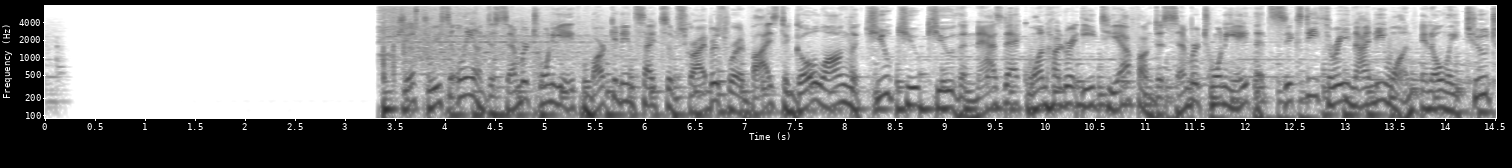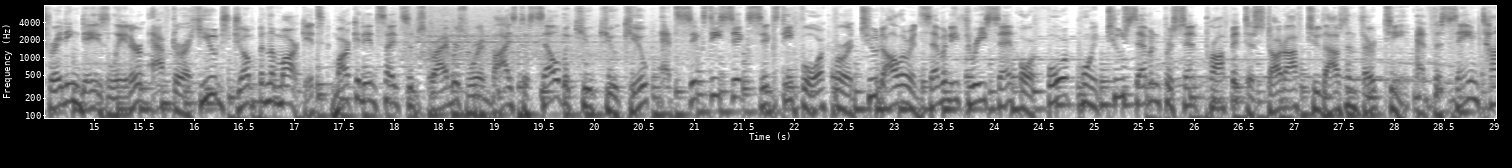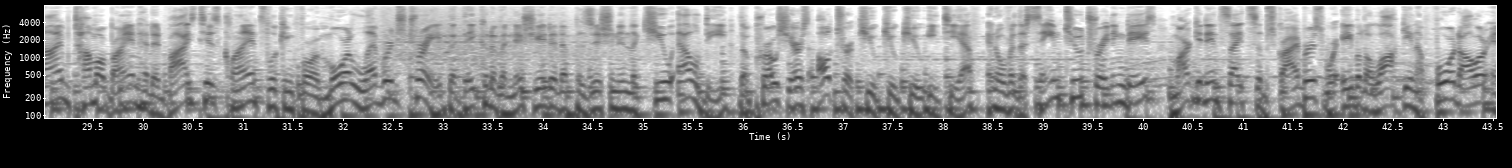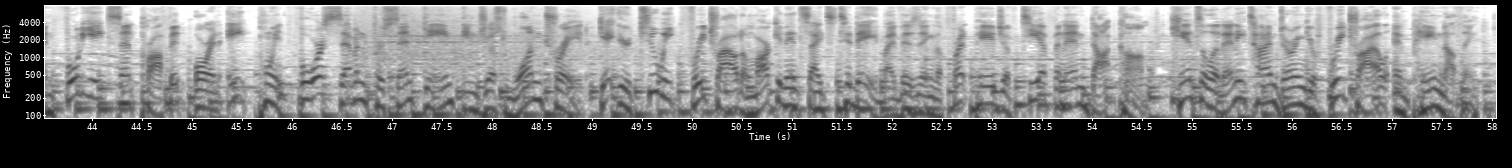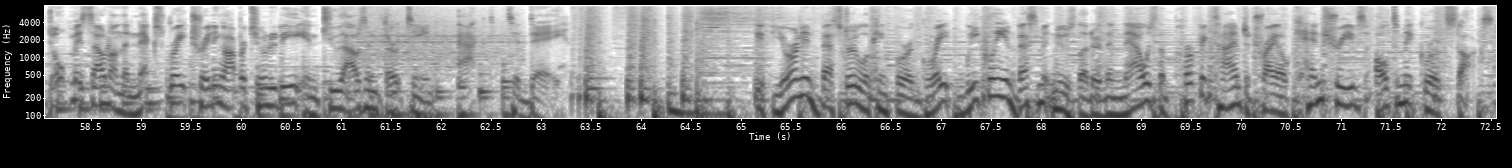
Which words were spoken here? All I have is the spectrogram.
Just recently, on December 28th, Market Insight subscribers were advised to go along the QQQ, the NASDAQ 100 ETF, on December 28th at 63.91. And only two trading days later, after a huge jump in the markets, Market Insight subscribers were advised to sell the QQQ at 66.64 for a $2.73 or 4.27% profit to start off 2013. At the same time, Tom O'Brien had advised his clients looking for a more leveraged trade that they could have initiated a position in the QLD, the ProShares Ultra QQQ ETF, and over the same two trading days, Market Insight subscribers were able to lock in a $4.48 profit or an 8.47% gain in just one trade. Get your two week free trial to Market Insights today by visiting the front page of TFNN.com. Cancel at any time during your free trial and pay nothing. Don't miss out on the next great trading opportunity in 2013. Act today. If you're an investor looking for a great weekly investment newsletter, then now is the perfect time to try out Ken Shreve's Ultimate Growth Stocks.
